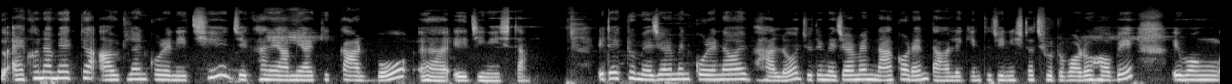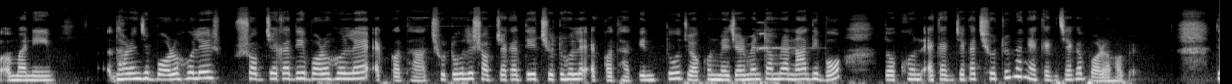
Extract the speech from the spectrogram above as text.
তো এখন আমি একটা আউটলাইন করে নিচ্ছি, যেখানে আমি আর কি কাটবো এই জিনিসটা। এটা একটু মেজারমেন্ট করে নেওয়াই ভালো। যদি মেজারমেন্ট না করেন, তাহলে কিন্তু জিনিসটা ছোট বড় হবে এবং মানে ধরেন যে বড় হলে সব জায়গা দিয়ে বড় হলে এক কথা, ছোট হলে সব জায়গা দিয়ে ছোট হলে এক কথা। কিন্তু যখন মেজারমেন্ট আমরা না দিব, তখন এক এক জায়গা ছোট এবং এক এক জায়গা বড় হবে। তো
